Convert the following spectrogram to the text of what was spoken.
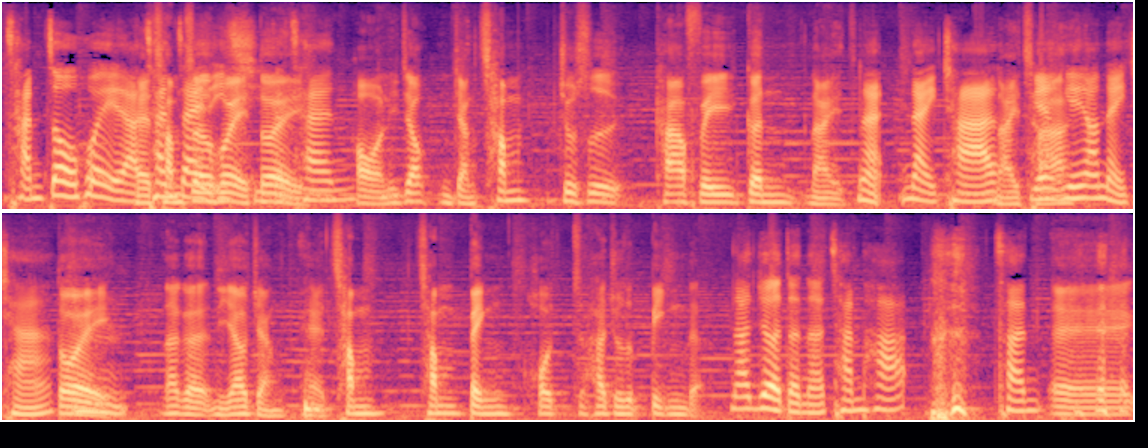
参奏会啊，参在一起的参。哦，你叫你讲参就是咖啡跟奶奶奶茶奶茶鸳鸯奶茶。对，那个你要讲诶参参冰或它就是冰的。那热的呢？参哈 参诶。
